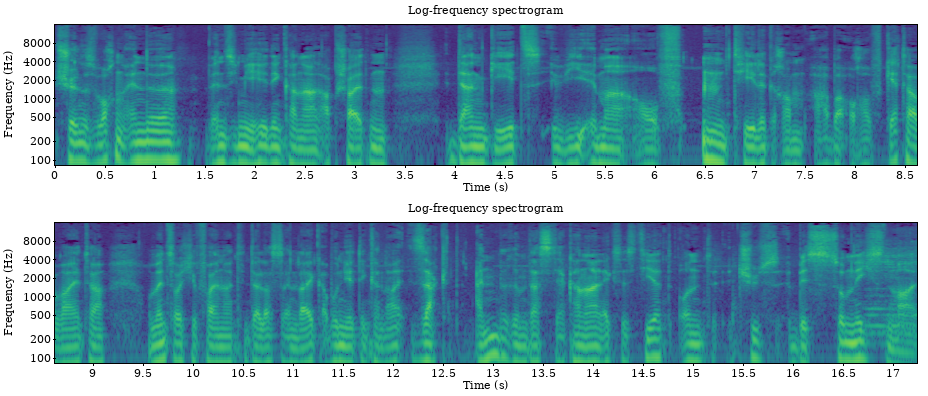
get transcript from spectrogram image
schönes Wochenende. Wenn Sie mir hier den Kanal abschalten, dann geht's wie immer auf Telegram, aber auch auf Getter weiter. Und wenn es euch gefallen hat, hinterlasst ein Like, abonniert den Kanal, sagt anderen, dass der Kanal existiert und tschüss, bis zum nächsten Mal.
